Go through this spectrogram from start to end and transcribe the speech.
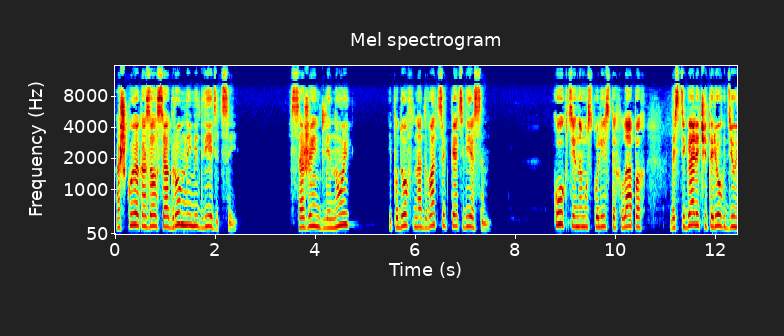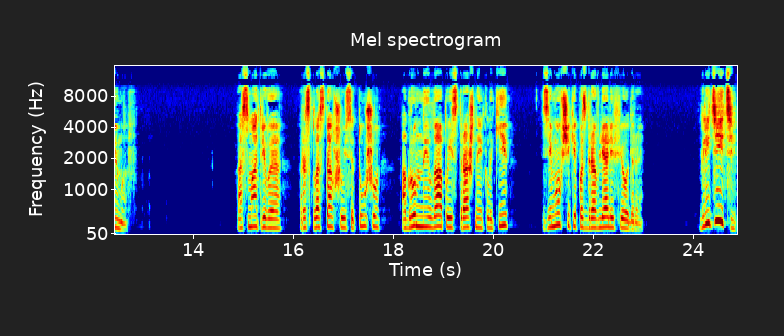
Ашкуй оказался огромной медведицей, сажень длиной и пудов на двадцать пять весом. Когти на мускулистых лапах достигали четырех дюймов. Осматривая распластавшуюся тушу, огромные лапы и страшные клыки, зимовщики поздравляли Федора. «Глядите!»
